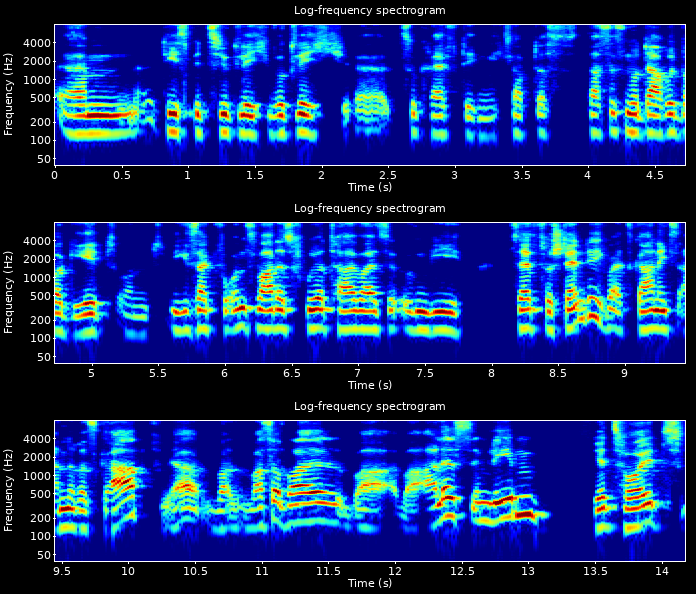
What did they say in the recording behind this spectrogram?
ähm, diesbezüglich wirklich äh, zu kräftigen. Ich glaube, dass, dass es nur darüber geht. Und wie gesagt, für uns war das früher teilweise irgendwie selbstverständlich, weil es gar nichts anderes gab. Ja, Wasserball war, war alles im Leben. Jetzt heute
